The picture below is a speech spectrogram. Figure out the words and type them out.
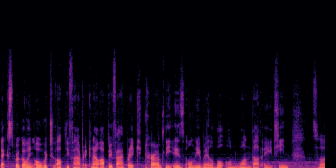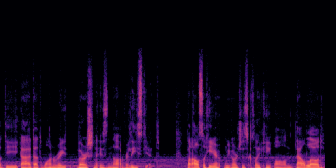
Next, we're going over to OptiFabric. Now, OptiFabric currently is only available on 1.18, so the uh, that one version is not released yet. But also here, we are just clicking on download.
